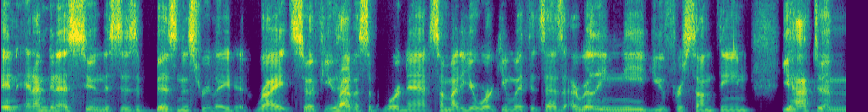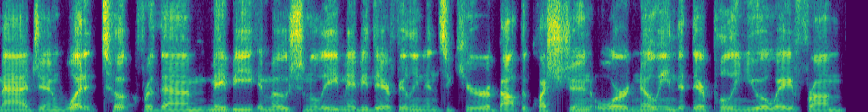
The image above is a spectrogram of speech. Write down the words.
and, and I'm going to assume this is a business related, right? So if you right. have a subordinate, somebody you're working with that says, I really need you for something, you have to imagine what it took for them, maybe emotionally, maybe they're feeling insecure about the question or knowing that they're pulling you away from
